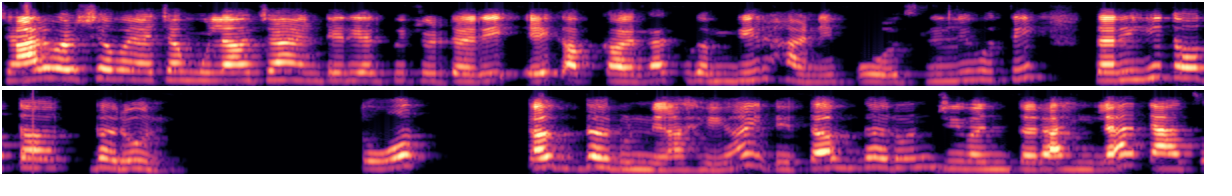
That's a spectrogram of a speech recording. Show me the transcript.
चार वर्ष वयाच्या मुलाच्या अँटेरियर पिच्युटरी एक अपघातात गंभीर हानी पोहोचलेली होती. तरीही तो धरून तो तग धरून आहे हा इथे तग धरून जिवंत राहिला त्याच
